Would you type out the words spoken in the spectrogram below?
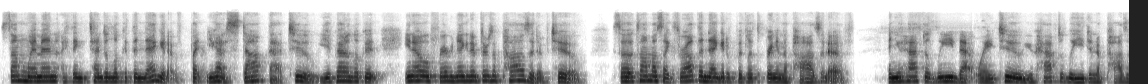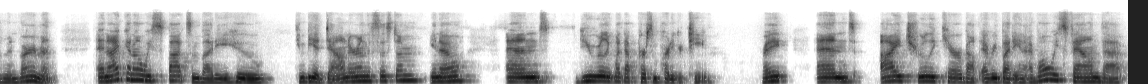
some women I think tend to look at the negative, but you got to stop that too. You've got to look at, you know, for every negative, there's a positive too. So it's almost like throw out the negative, but let's bring in the positive. And you have to lead that way too. You have to lead in a positive environment. And I can always spot somebody who can be a downer in the system, you know, and do you really want that person part of your team? Right. And I truly care about everybody. And I've always found that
